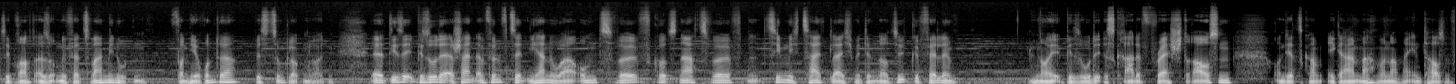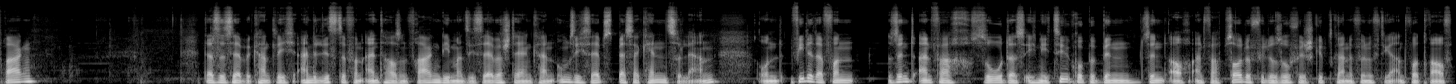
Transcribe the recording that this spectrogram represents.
Sie braucht also ungefähr zwei Minuten von hier runter bis zum Glockenläuten. Äh, diese Episode erscheint am 15. Januar um 12, kurz nach 12, ziemlich zeitgleich mit dem Nord-Süd-Gefälle. Neue Episode ist gerade fresh draußen und jetzt kommt, egal, machen wir nochmal eben 1000 Fragen. Das ist ja bekanntlich eine Liste von 1000 Fragen, die man sich selber stellen kann, um sich selbst besser kennenzulernen. Und viele davon sind einfach so, dass ich nicht Zielgruppe bin, sind auch einfach pseudophilosophisch, gibt es keine vernünftige Antwort drauf.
